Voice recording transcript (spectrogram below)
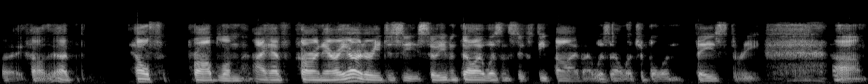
what do I call it? Uh, health problem. I have coronary artery disease. So even though I wasn't 65, I was eligible in phase three. Um,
